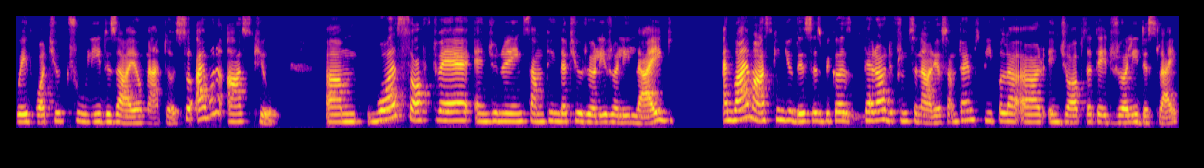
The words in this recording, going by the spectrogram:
with what you truly desire matters. So I want to ask you, um, was software engineering something that you really, really liked? And why I'm asking you this is because there are different scenarios. Sometimes people are, are in jobs that they really dislike.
